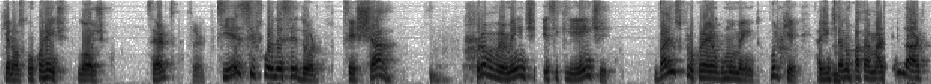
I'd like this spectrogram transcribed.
que é nosso concorrente, lógico, certo? Certo. Se esse fornecedor fechar, provavelmente esse cliente vai nos procurar em algum momento. Por quê? A gente está num patamar similar.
